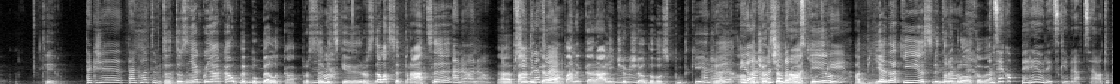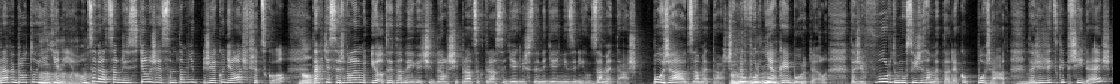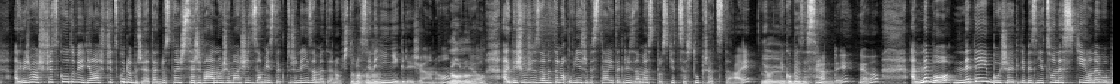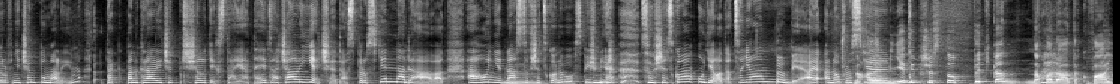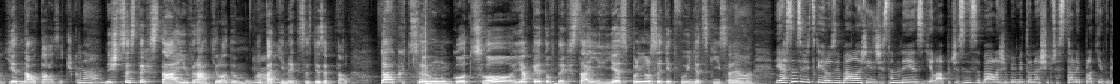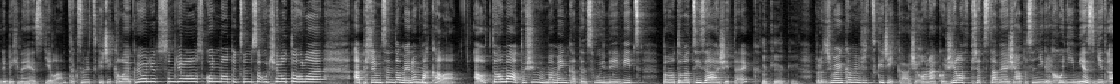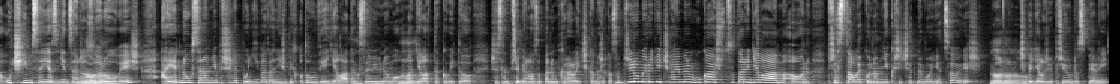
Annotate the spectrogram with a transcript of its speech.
ty jo. Takže takhle to To, to zní jako nějaká opět popelka. Prostě no. vždycky rozdala se práce. Ano, ano. A pan, na to jak. pan Králíček no. šel do hospůdky, ano. že? A jo, večer ano, se vrátil a běda ti, jestli no. to nebylo hotové. On se jako periodicky vracel a to právě bylo to jediný. Jo. On se vracel, když zjistil, že jsem tam, že jako děláš všecko, no. tak tě seřval jenom, jo, to je ta největší další práce, která se děje, když se neděje nic jiného. Zametáš. Pořád zametáš. To je furt nějaký bordel. Takže furt musíš zametat, jako pořád. Mm. Takže vždycky přijdeš a když máš všecko to děláš děláš všechno dobře, tak dostaneš seřváno, že máš jít zamést, tak to, že není zameteno, že to vlastně není nikdy, že ano? No, no, jo? no. A když už je zameteno uvnitř ve stáji, tak když zamést prostě cestu před stáj, jo, jo, jako jo. bez srandy, jo? A nebo, nedej bože, kdybys něco nestihl nebo byl v něčem pomalým, tak pan Králíček přišel do těch stájí a teď začal ječet a prostě nadávat a honit nás, hmm. co všecko, nebo spíš mě, co všecko mám udělat a co dělám blbě a já, ano, prostě... No ale mě by přesto teďka napadá taková jedna otázečka. No. Když se z těch stájí vrátila domů no. a tatínek se tě zeptal, tak dcerunko, co, jaké to v těch stajích je, splnil se ti tvůj dětský sen? No, já jsem se vždycky hrozně bála říct, že jsem nejezdila, protože jsem se bála, že by mi to naši přestali platit, kdybych nejezdila. Tak jsem vždycky říkala, jak jo, něco jsem dělala s koňma, teď jsem se učila tohle a přitom jsem tam jenom makala. A od toho má, tuším, maminka ten svůj nejvíc pamatovací zážitek. Jaký, jaký? Protože maminka mi vždycky říká, že ona jako žila v představě, že já prostě někde chodím jezdit a učím se jezdit za dozoru, no, no. víš. A jednou se na mě přišli podívat, aniž bych o tom věděla, tak jsem jim nemohla no. dělat takový to, že jsem přiběhla za panem králíčkem a řekla jsem, přijdou mi rodiče, já jim jenom ukážu, co tady dělám. A on přestal jako na mě křičet nebo něco, víš. No, no, no. Že věděl, že přijdou dospělí.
